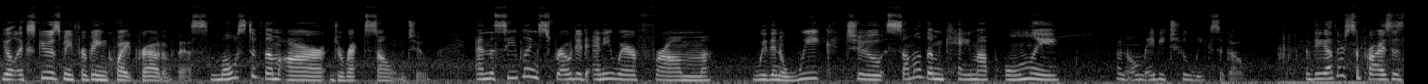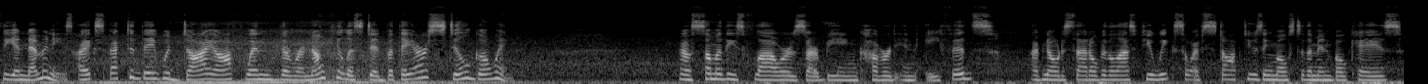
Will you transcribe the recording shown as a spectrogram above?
You'll excuse me for being quite proud of this. Most of them are direct sown too. And the seedlings sprouted anywhere from within a week to some of them came up only, I don't know, maybe two weeks ago. The other surprise is the anemones. I expected they would die off when the ranunculus did, but they are still going. Now some of these flowers are being covered in aphids. I've noticed that over the last few weeks, so I've stopped using most of them in bouquets.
